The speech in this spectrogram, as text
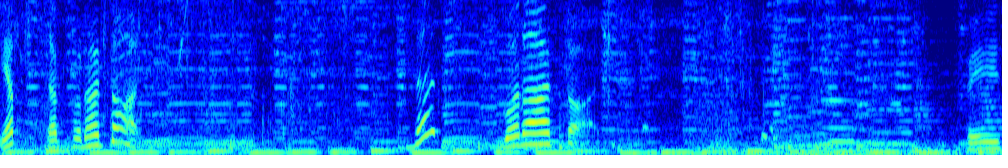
Yep, that's what I thought. That's what I thought. Base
